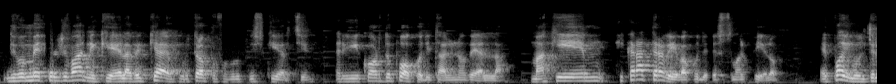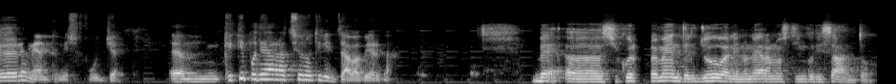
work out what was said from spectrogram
Devo ammettere Giovanni che la vecchiaia purtroppo fa brutti scherzi. Ricordo poco di tale novella, ma che, che carattere aveva codesto Malpelo? E poi un ulteriore elemento mi sfugge. Um, che tipo di narrazione utilizzava Verga? Beh, uh, sicuramente il giovane non era uno stinco di santo.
